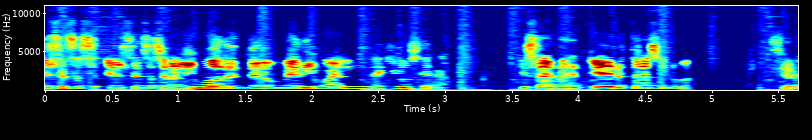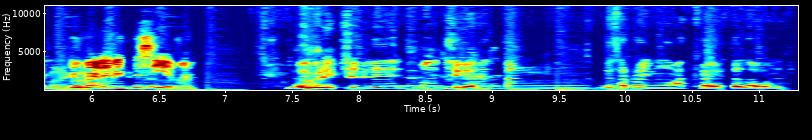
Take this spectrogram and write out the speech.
el sensacionalismo de, de los medios igual hay que considerar. Quizás no, es- eh, no están haciendo más. Sí, hermano. Pero probablemente sí, hermano. No, Oye, pero en Chile, bueno, en titulares- Chile no están desarrollando una máscara, está toda buena.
